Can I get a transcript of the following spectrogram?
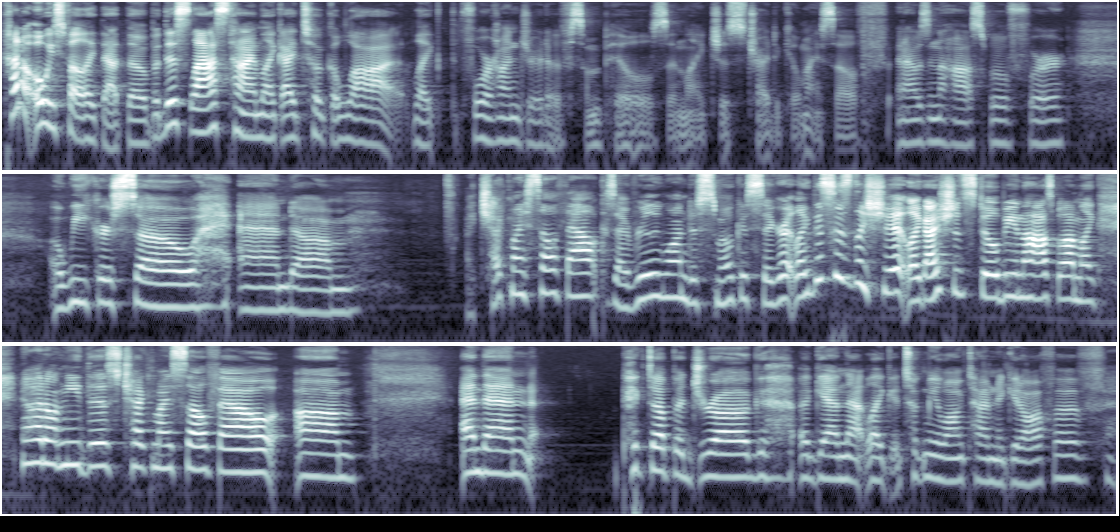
kind of always felt like that though. But this last time, like I took a lot, like 400 of some pills and like just tried to kill myself. And I was in the hospital for a week or so. And, um, I checked myself out because I really wanted to smoke a cigarette. Like, this is the shit. Like, I should still be in the hospital. I'm like, no, I don't need this. Checked myself out. Um, and then picked up a drug again that like it took me a long time to get off of and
